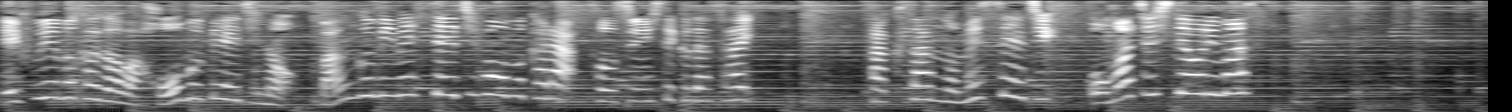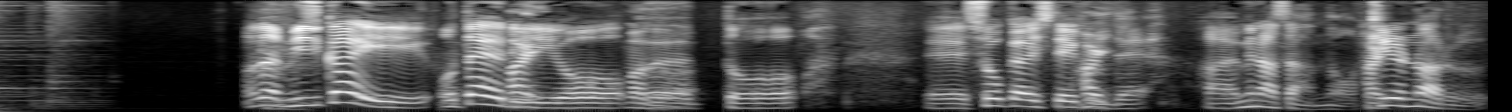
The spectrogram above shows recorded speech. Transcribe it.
FM 香川ホームページの番組メッセージフォームから送信してくださいたくさんのメッセージお待ちしております。まだ短いお便りを、はいまえーっと、えー紹介していくんで、あ皆さんのキレのある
